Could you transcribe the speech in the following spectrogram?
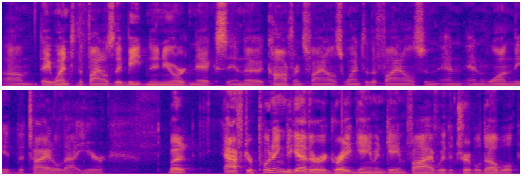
Um, they went to the finals. They beat the New York Knicks in the conference finals. Went to the finals and, and, and won the, the title that year. But after putting together a great game in Game Five with a triple double,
